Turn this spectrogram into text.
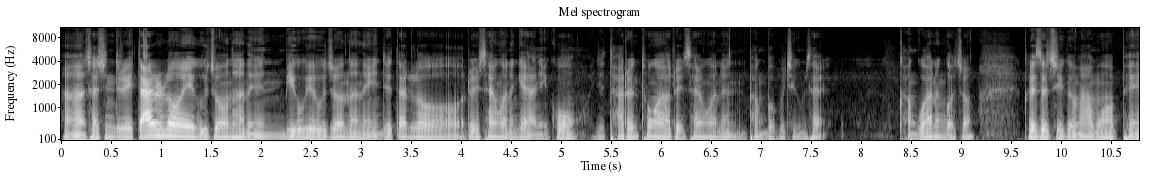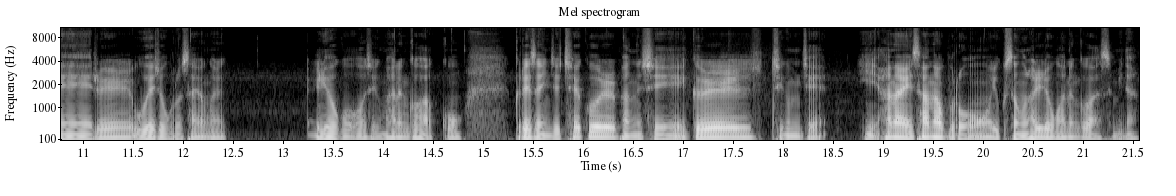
아, 자신들이 달러에 의존하는 미국에 의존하는 이제 달러를 사용하는 게 아니고 이제 다른 통화를 사용하는 방법을 지금 사, 강구하는 거죠. 그래서 지금 암호화폐를 우회적으로 사용하려고 지금 하는 것 같고 그래서 이제 채굴 방식을 지금 이제 이 하나의 산업으로 육성을 하려고 하는 것 같습니다.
